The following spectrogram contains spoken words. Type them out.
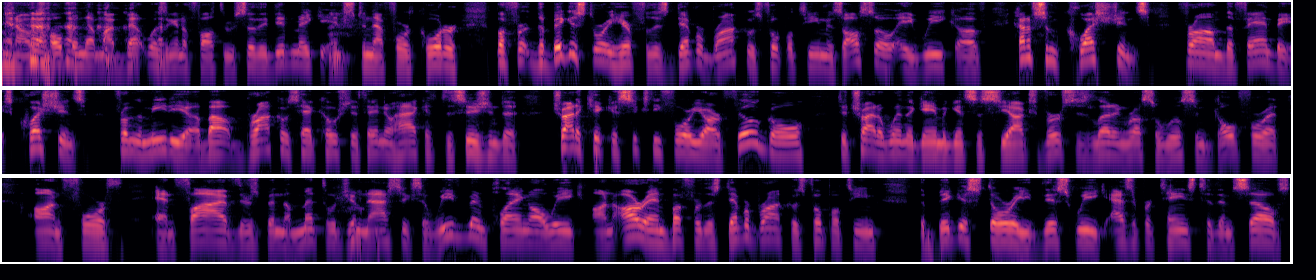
and I was hoping that my bet wasn't going to fall through. So they did make it interesting that fourth quarter. But for the biggest story here for this Denver Broncos football team is also a week of kind of some questions from the fan base, questions from the media about Broncos head coach Nathaniel Hackett's decision to try to kick a 64 yard field goal to try to win the game against the Seahawks versus letting Russell Wilson go for it on fourth and five. There's been the mental gymnastics that we've been playing all week on our end. But for this Denver Broncos football team, the biggest story this week as it pertains to themselves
